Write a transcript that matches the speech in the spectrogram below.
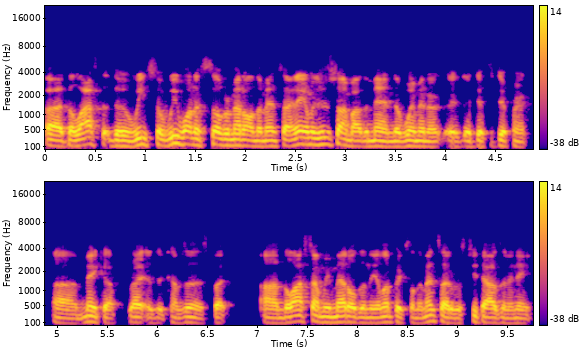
uh, the last the we so we won a silver medal on the men's side. And we're just talking about the men. The women are it's a different uh, makeup, right, as it comes in this. But um, the last time we medaled in the Olympics on the men's side was 2008.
